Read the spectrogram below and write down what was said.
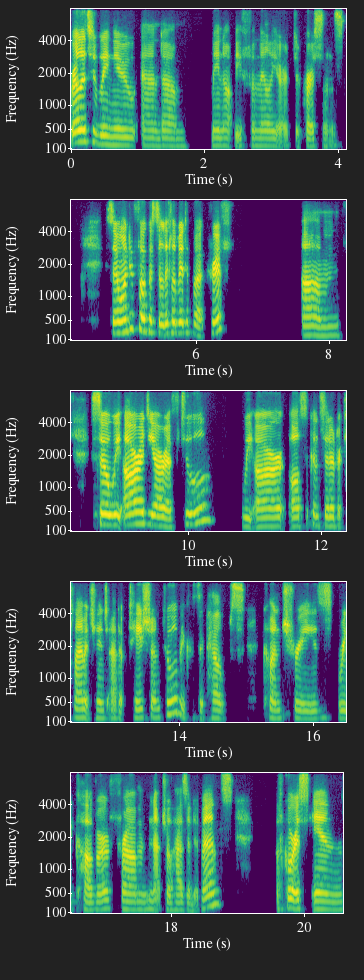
relatively new and um, may not be familiar to persons. So I want to focus a little bit about CCRIF. Um, so we are a DRF tool. We are also considered a climate change adaptation tool because it helps countries recover from natural hazard events. Of course, in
